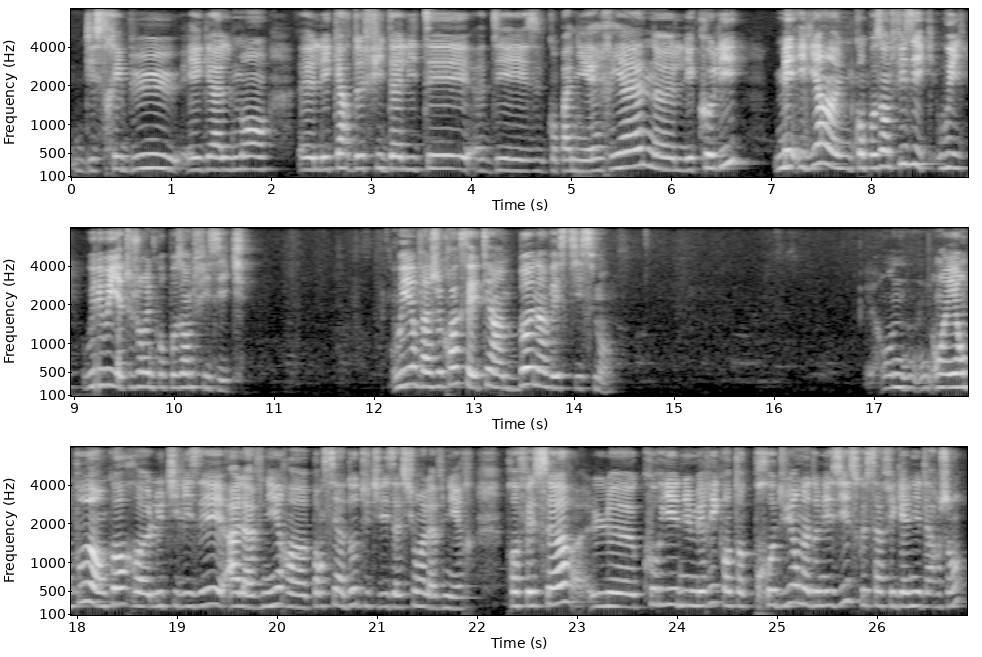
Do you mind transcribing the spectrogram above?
distribue également euh, les cartes de fidélité des compagnies aériennes, euh, les colis, mais il y a une composante physique. Oui, oui, oui, il y a toujours une composante physique. Oui, enfin, je crois que ça a été un bon investissement. et on peut encore euh, l'utiliser à l'avenir, penser à d'autres utilisations à l'avenir. Professeur, le courrier numérique en tant que produit en Indonésie, est-ce que ça fait gagner de l'argent?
